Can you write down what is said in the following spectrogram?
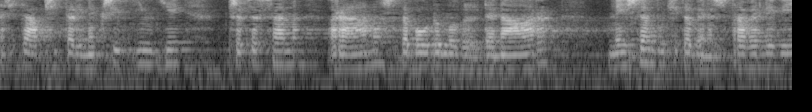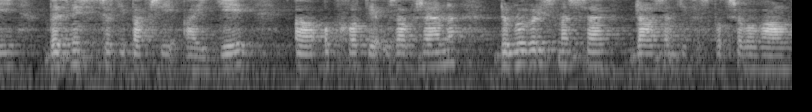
Říká příteli, nekřivdím ti, přece jsem ráno s tebou domluvil denár, nejsem vůči tobě nespravedlivý, vezmi si, co ti patří a jdi, obchod je uzavřen, domluvili jsme se, dal jsem ti, co spotřeboval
